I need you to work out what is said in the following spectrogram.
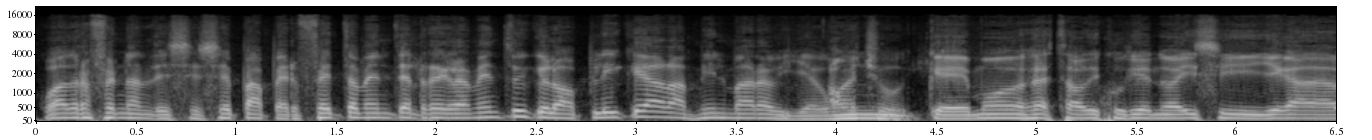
Cuadra Fernández se sepa perfectamente el reglamento y que lo aplique a las mil maravillas, como ha hecho hoy. Que hemos estado discutiendo ahí si llega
